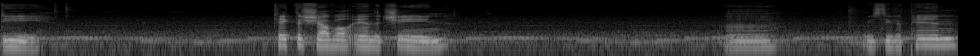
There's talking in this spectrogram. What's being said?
D. Take the shovel and the chain. Uh, receive a pin.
